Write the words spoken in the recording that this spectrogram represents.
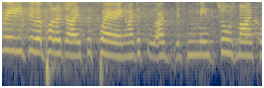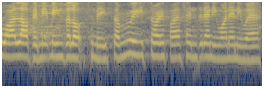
I really do apologise for swearing. I just, I, it means George Michael, I love him. It means a lot to me. So I'm really sorry if I offended anyone anywhere.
